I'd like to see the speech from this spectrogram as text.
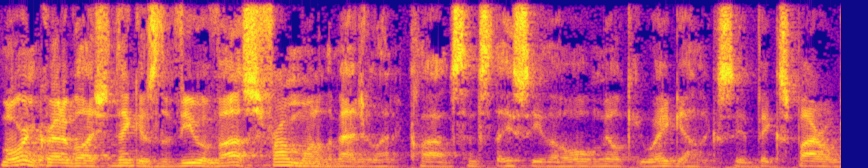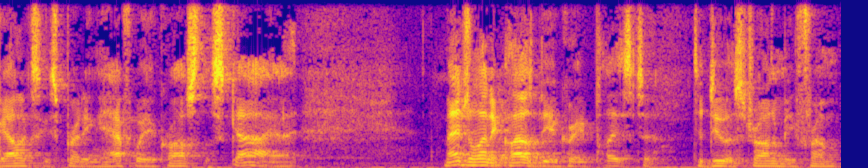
More incredible, I should think, is the view of us from one of the Magellanic Clouds, since they see the whole Milky Way galaxy, a big spiral galaxy spreading halfway across the sky. Magellanic Clouds be a great place to, to do astronomy from.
